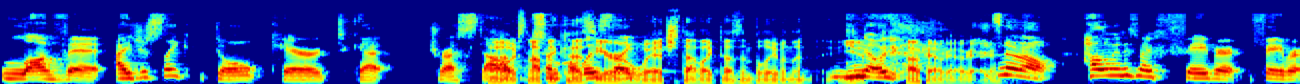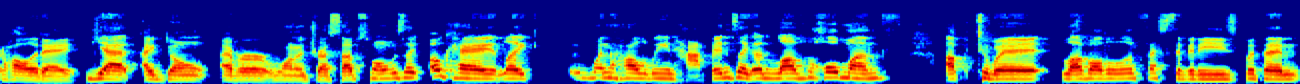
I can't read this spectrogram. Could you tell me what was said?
Love it. I just like don't care to get dressed oh, up. Oh, it's not so because you're like, a witch that like doesn't believe in the. You, no. Okay, okay, okay, okay. No, no. Halloween is my favorite favorite holiday. Yet I don't ever want to dress up. So I was like, okay, like when the Halloween happens, like I love the whole month up to it. Love all the little festivities, but then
